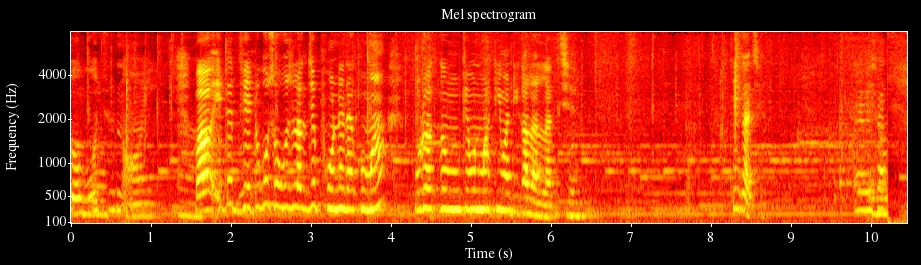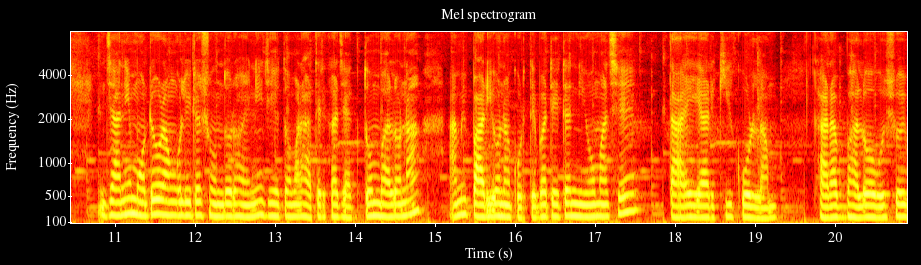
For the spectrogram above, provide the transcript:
সবুজ নয়। বা এটা যেটুকু সবুজ লাগছে ফোনে দেখো মা পুরো একদম কেমন মাটি মাটি কালার লাগছে। ঠিক আছে। জানি মোটেও রঙ্গোলিটা সুন্দর হয়নি, যেহেতু আমার হাতের কাজ একদম ভালো না। আমি পারিও না করতে বাট এটা নিয়ম আছে, তাই আর কি করলাম। খারাপ ভালো অবশ্যই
